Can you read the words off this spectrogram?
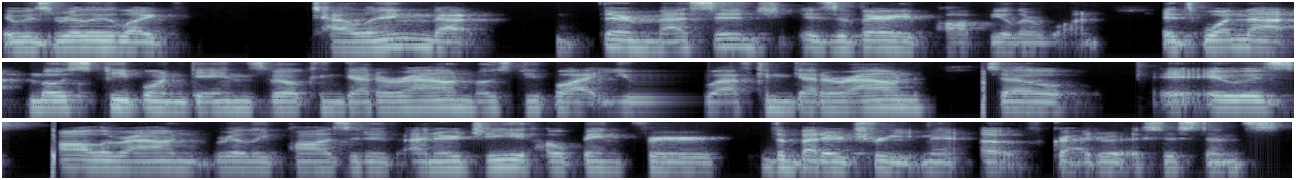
It was really like telling that their message is a very popular one. It's one that most people in Gainesville can get around, most people at UF can get around. So it, it was all around really positive energy, hoping for the better treatment of graduate assistants.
